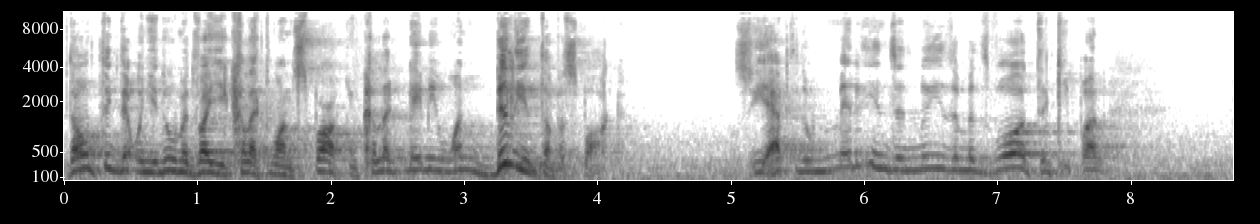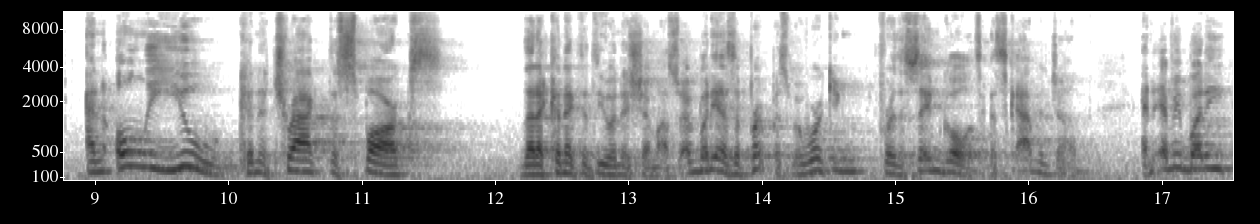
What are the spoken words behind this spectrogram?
don't think that when you do a mitzvah, you collect one spark. You collect maybe one billionth of a spark. So you have to do millions and millions of mitzvot to keep on. And only you can attract the sparks that are connected to you in the Shema. So everybody has a purpose. We're working for the same goal. It's like a scavenger hunt. And everybody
